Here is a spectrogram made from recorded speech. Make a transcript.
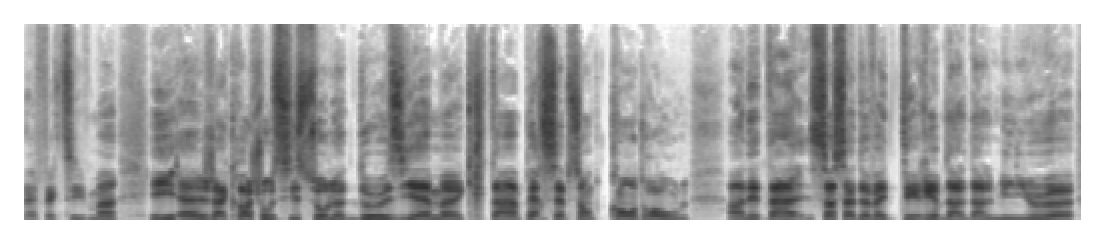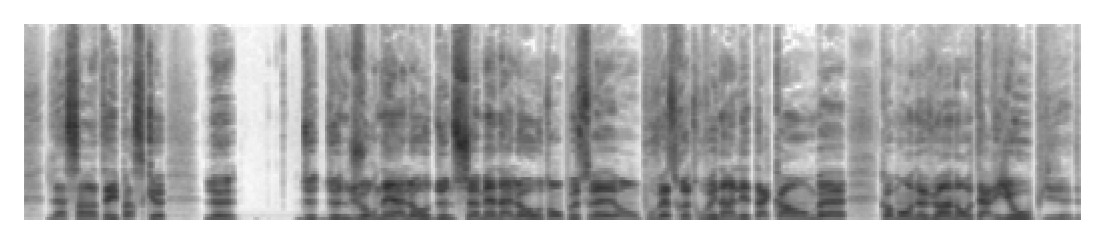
effectivement. Et euh, j'accroche aussi sur le deuxième critère, perception de contrôle. En étant, ça, ça devait être terrible dans, dans le milieu de la santé parce que le, d'une journée à l'autre, d'une semaine à l'autre, on on pouvait se retrouver dans l'état euh, comme on a vu en Ontario, puis euh, de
